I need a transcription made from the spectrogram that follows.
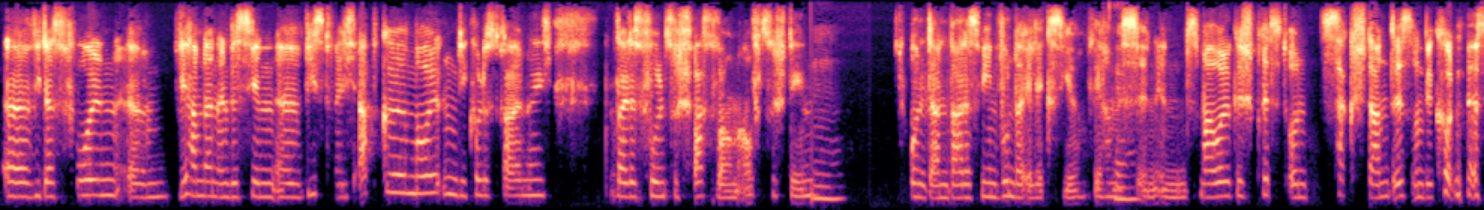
äh, wie das Fohlen. Ähm, wir haben dann ein bisschen äh, Biestmilch abgemolken, die Cholesterolmilch, weil das Fohlen zu schwach war, um aufzustehen. Mhm. Und dann war das wie ein Wunderelixier. Wir haben ja. es in, ins Maul gespritzt und zack stand es und wir konnten es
